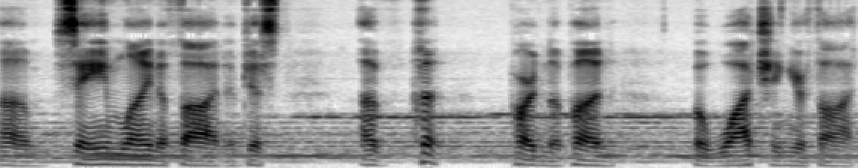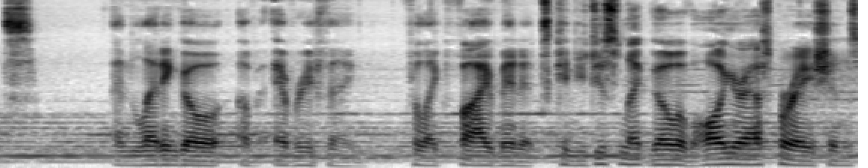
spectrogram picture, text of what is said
um, same line of thought of just, of, pardon the pun, but watching your thoughts and letting go of everything for like five minutes. Can you just let go of all your aspirations,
